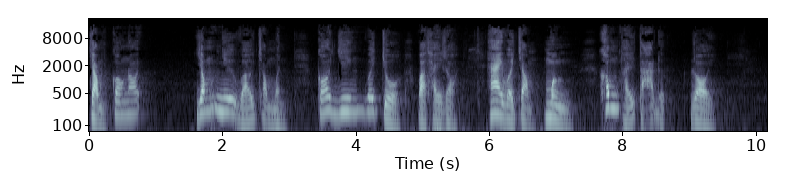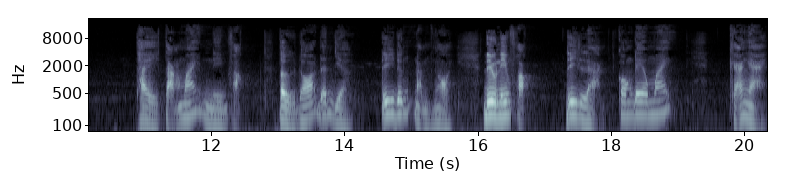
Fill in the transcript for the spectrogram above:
Chồng con nói, giống như vợ chồng mình, có duyên với chùa và thầy rồi. Hai vợ chồng mừng, không thể tả được. Rồi, thầy tặng máy niệm phật. Từ đó đến giờ, đi đứng nằm ngồi. Đều niệm phật, đi làm, con đeo máy cả ngày.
